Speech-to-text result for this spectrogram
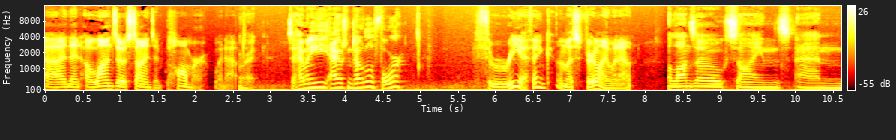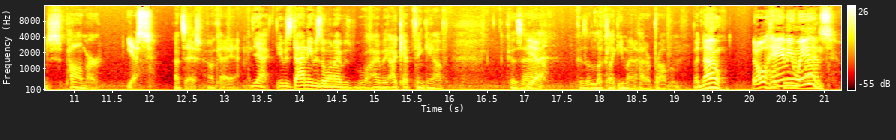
uh, and then Alonso, Sainz, and Palmer went out. All right. So how many out in total? Four? Three, I think, unless Wehrlein went out. Alonso, Sainz, and Palmer. Yes. That's it. Okay. Yeah. it was Danny was the one I was I, I kept thinking of because uh, Yeah. because it looked like he might have had a problem, but no. But old Hammy wins. man.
